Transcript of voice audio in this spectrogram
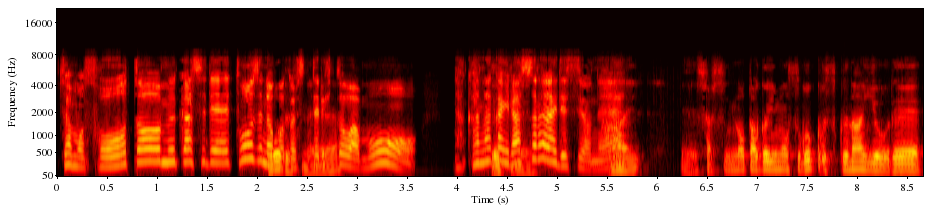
じゃあもう相当昔で、当時のこと知ってる人はもう、なかなかいらっしゃらないですよね。はい。えー写真の類もすごく少ないようで、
